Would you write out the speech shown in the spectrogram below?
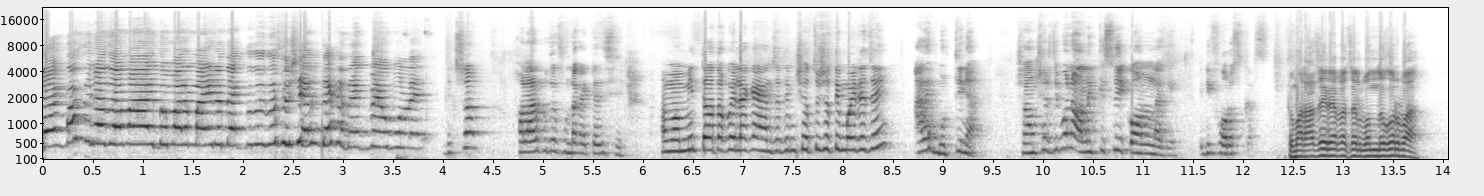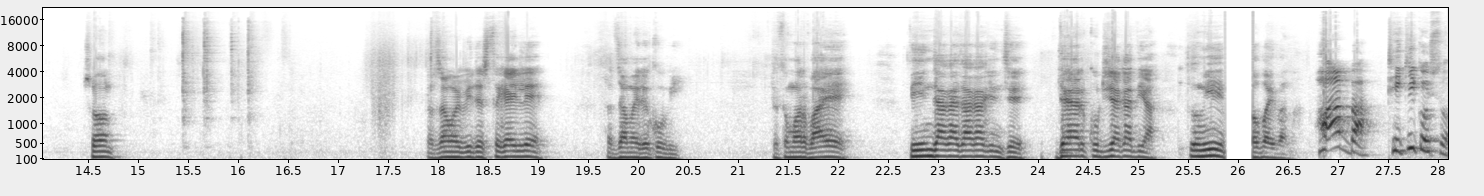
দেখবাছি না জামাই তোমার মাইটা দেখতে শেষ দেখা দেখবে ও বলে। দেখছ? হলার পুতে ফোনটা কাটতে দিছে। আমার মিথ্যা অত কইলা কেন? যদি আমি সত্যি সত্যি মরে যাই? আরে মূর্তি না সংসার জীবনে অনেক কিছুই কম লাগে। এটি ফরজ কাজ। তোমার আজের বন্ধ করবা? শোন। তোর জামাই বিদেশ থেকে আইলে তোর জামাইরে কবি। যে তোমার ভাইয়ে তিন জায়গায় জায়গা কিনছে দেড় কোটি টাকা দিয়া। তুমি পাইবা না। হ আব্বা ঠিকই কইছো।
